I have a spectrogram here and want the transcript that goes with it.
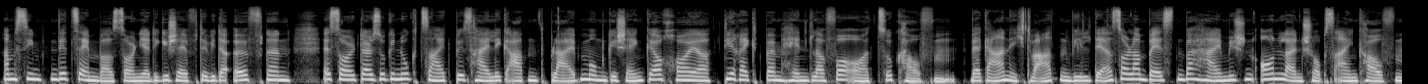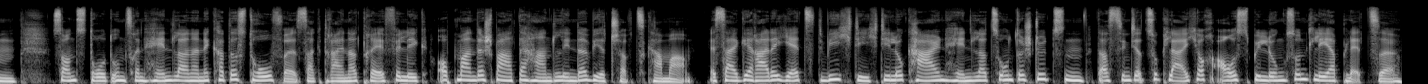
Am 7. Dezember sollen ja die Geschäfte wieder öffnen. Es sollte also genug Zeit bis Heiligabend bleiben, um Geschenke auch heuer direkt beim Händler vor Ort zu kaufen. Wer gar nicht warten will, der soll am besten bei heimischen Online-Shops einkaufen. Sonst droht unseren Händlern eine Katastrophe, sagt Rainer Treffelig, Obmann der Sparte Handel in der Wirtschaft. Wirtschaftskammer. Es sei gerade jetzt wichtig, die lokalen Händler zu unterstützen. Das sind ja zugleich auch Ausbildungs- und Lehrplätze.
